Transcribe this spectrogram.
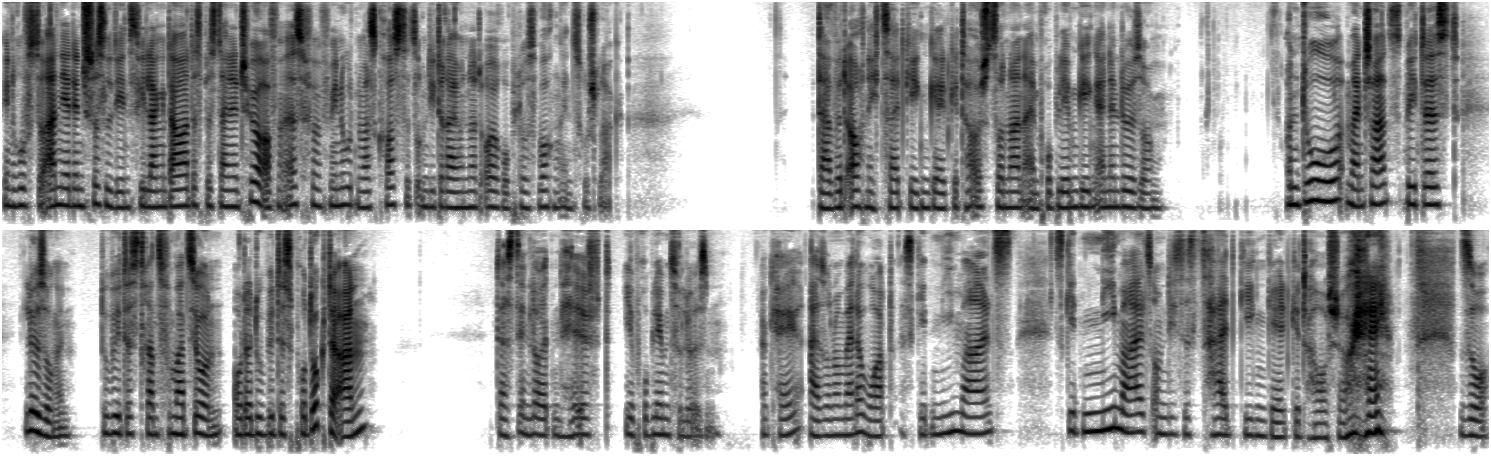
Wen rufst du an? Ja, den Schlüsseldienst. Wie lange dauert es, bis deine Tür offen ist? Fünf Minuten. Was kostet es um die 300 Euro plus Wochenendzuschlag? Da wird auch nicht Zeit gegen Geld getauscht, sondern ein Problem gegen eine Lösung. Und du, mein Schatz, bietest Lösungen. Du bietest Transformation oder du bietest Produkte an, das den Leuten hilft, ihr Problem zu lösen. Okay, also no matter what, es geht niemals, es geht niemals um dieses Zeit gegen Geld Getausche, okay? So,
